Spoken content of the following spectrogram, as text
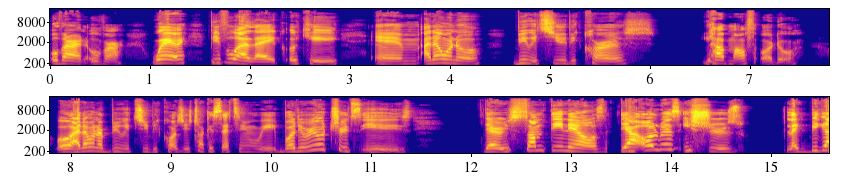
over and over where people are like, okay, um, I don't want to be with you because you have mouth odor, or I don't want to be with you because you talk a certain way. But the real truth is, there is something else. There are always issues, like bigger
